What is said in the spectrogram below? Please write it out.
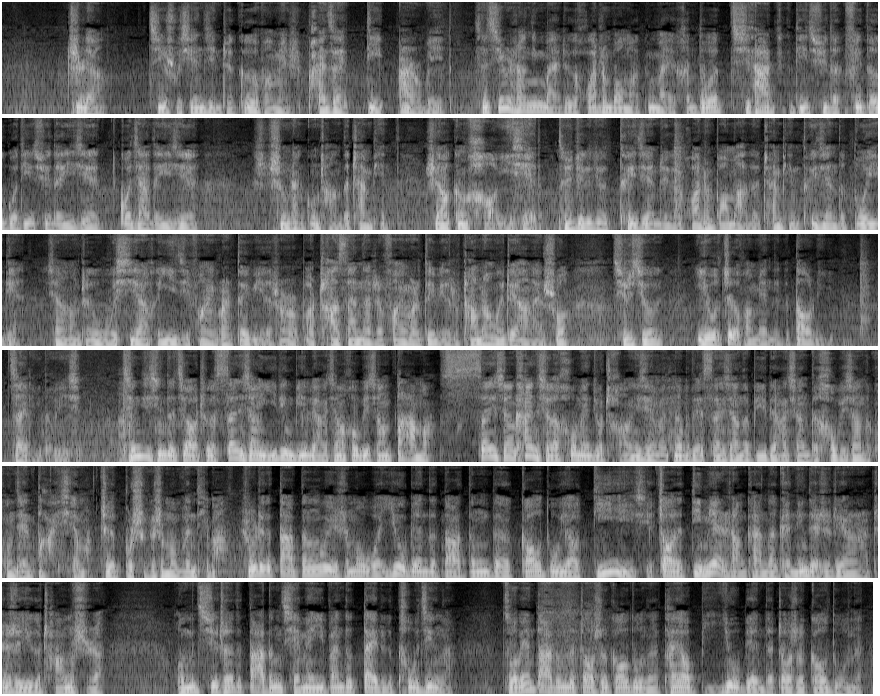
质量、技术先进这各个方面是排在第二位的。所以基本上你买这个华晨宝马，跟买很多其他这个地区的非德国地区的一些国家的一些生产工厂的产品是要更好一些的。所以这个就推荐这个华晨宝马的产品推荐的多一点。像这个五系啊和 E 级放一块对比的时候，把叉三呢这放一块对比的时候，常常会这样来说，其实就有这方面的个道理在里头一些。经济型的轿车三厢一定比两厢后备箱大吗？三厢看起来后面就长一些吗？那不得三厢的比两厢的后备箱的空间大一些吗？这不是个什么问题吧？说这个大灯为什么我右边的大灯的高度要低一些？照在地面上看，那肯定得是这样啊，这是一个常识啊。我们汽车的大灯前面一般都带着个透镜啊，左边大灯的照射高度呢，它要比右边的照射高度呢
